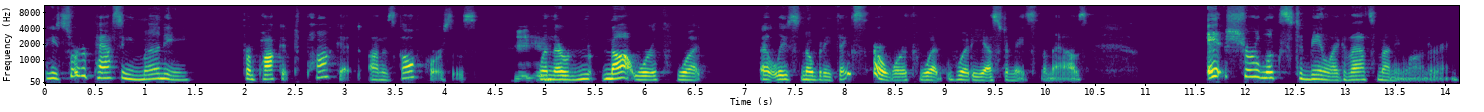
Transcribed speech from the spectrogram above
He's sort of passing money from pocket to pocket on his golf courses mm-hmm. when they're n- not worth what at least nobody thinks they're worth what what he estimates them as it sure looks to me like that's money laundering.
